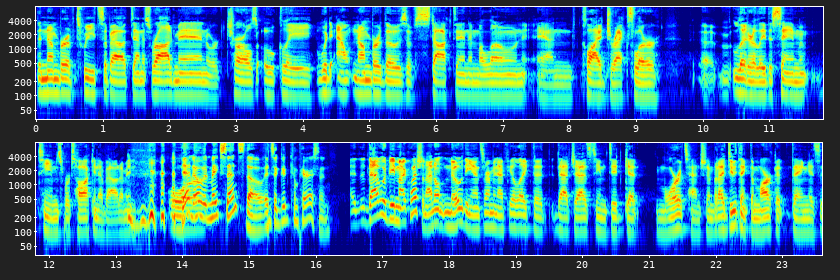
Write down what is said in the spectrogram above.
the number of tweets about Dennis Rodman or Charles Oakley would outnumber those of Stockton and Malone and Clyde Drexler. Uh, literally the same teams we're talking about. I mean, or, Yeah, no, it makes sense though. It's a good comparison. That would be my question. I don't know the answer. I mean, I feel like that that Jazz team did get more attention, but I do think the market thing is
